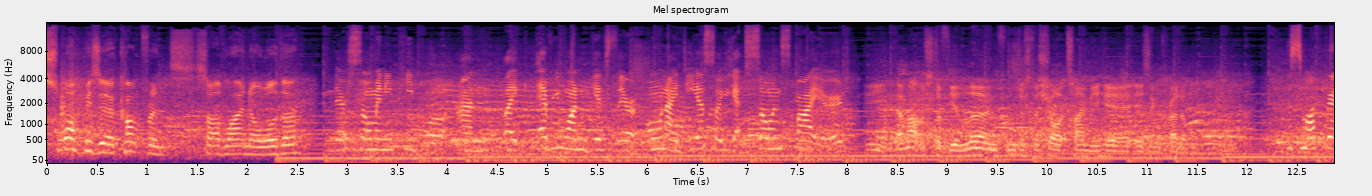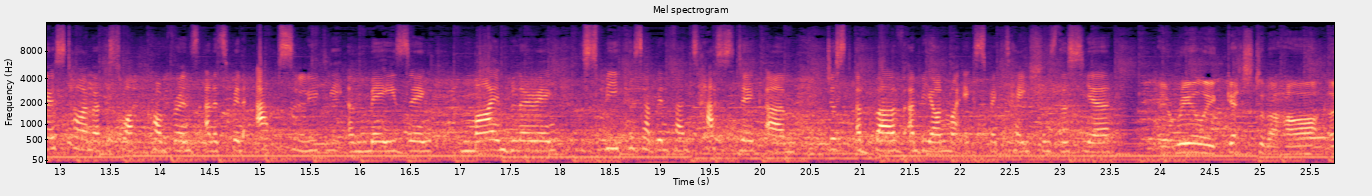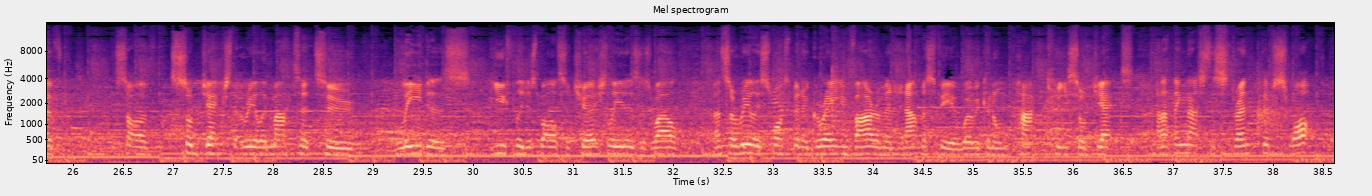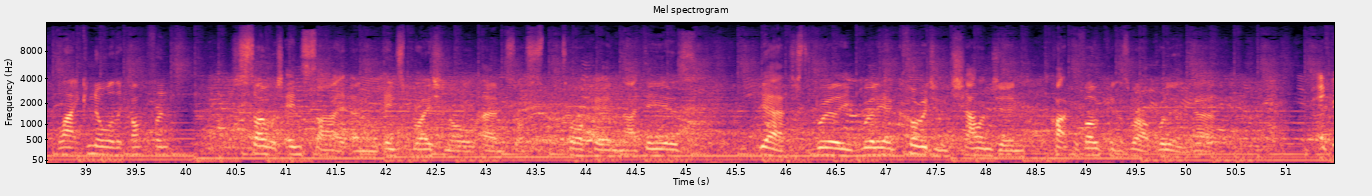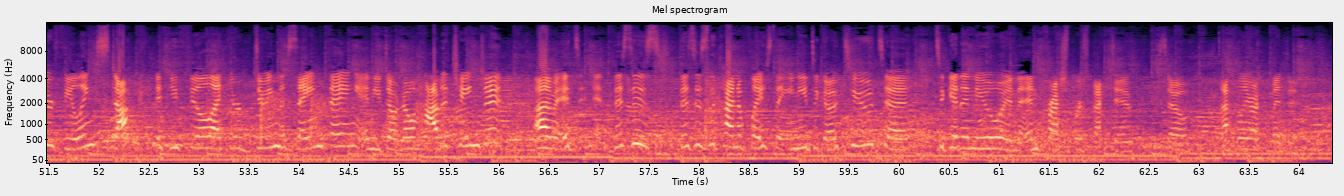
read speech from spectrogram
SWAP is a conference sort of like no other. There's so many people and like everyone gives their own idea so you get so inspired. The amount of stuff you learn from just the short time you're here is incredible. This is my first time at the SWAP conference and it's been absolutely amazing, mind-blowing. The speakers have been fantastic, um, just above and beyond my expectations this year. It really gets to the heart of sort of subjects that really matter to leaders, youth leaders but also church leaders as well. And so really SWAP's been a great environment and atmosphere where we can unpack key subjects and I think that's the strength of SWAP like no other conference. So much insight and inspirational um, sort of talking, ideas. Yeah, just really, really encouraging and challenging, quite provoking as well. Brilliant, yeah if you're feeling stuck, if you feel like you're doing the same thing and you don't know how to change it, um, it's this is this is the kind of place that you need to go to to to get a new and, and fresh perspective. So definitely recommend it.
